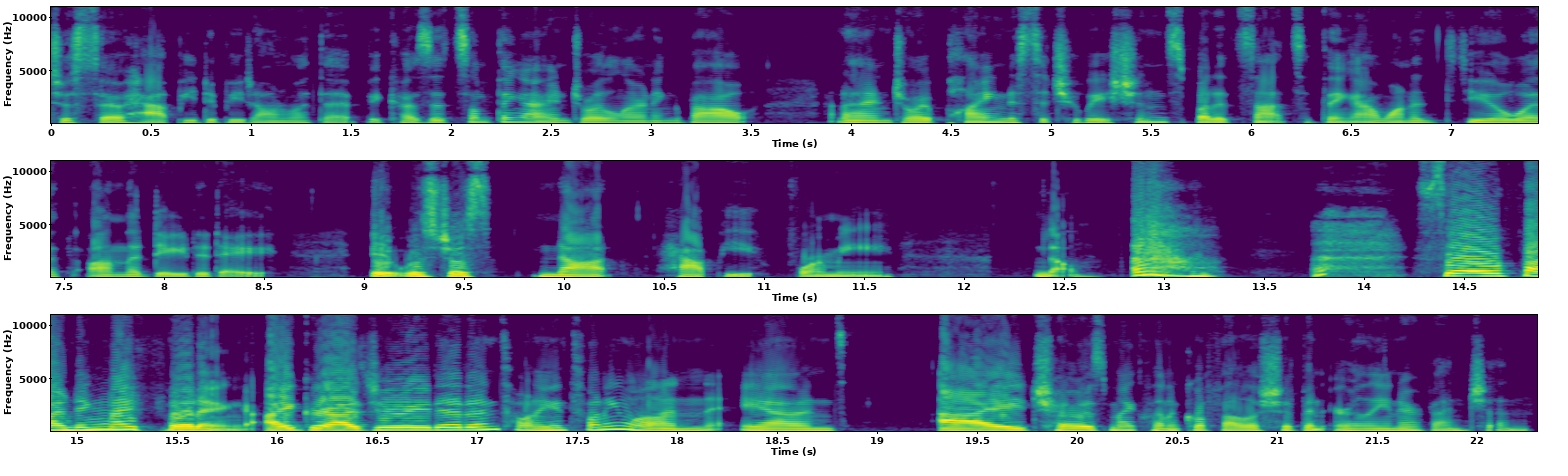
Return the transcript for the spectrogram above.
just so happy to be done with it because it's something I enjoy learning about and I enjoy applying to situations, but it's not something I want to deal with on the day to day. It was just not happy for me. No. so, finding my footing. I graduated in 2021 and I chose my clinical fellowship in early intervention,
